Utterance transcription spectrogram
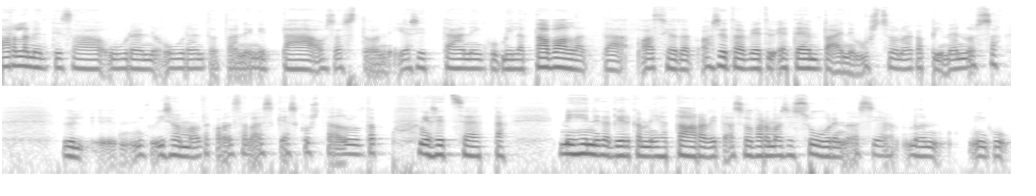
parlamentti saa uuden, uuden tota, niin, niin pääosaston, ja sitten tämä, niin kuin, millä tavalla tätä asioita, asioita on viety eteenpäin, niin musta se on aika pimennossa yl, niin kuin isommalta kansalaiskeskustelulta. Ja sitten se, että mihin niitä virkamiehiä tarvitaan, se on varmaan se suurin asia. Mä oon niin kuin,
